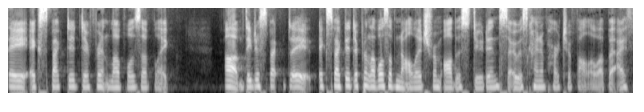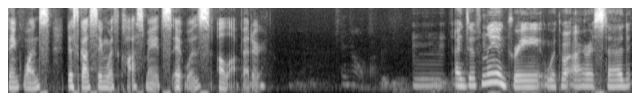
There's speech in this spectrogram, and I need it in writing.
they expected different levels of like um, they just they expected different levels of knowledge from all the students, so it was kind of hard to follow up. But I think once discussing with classmates, it was a lot better. Mm, I definitely agree with what Iris said.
